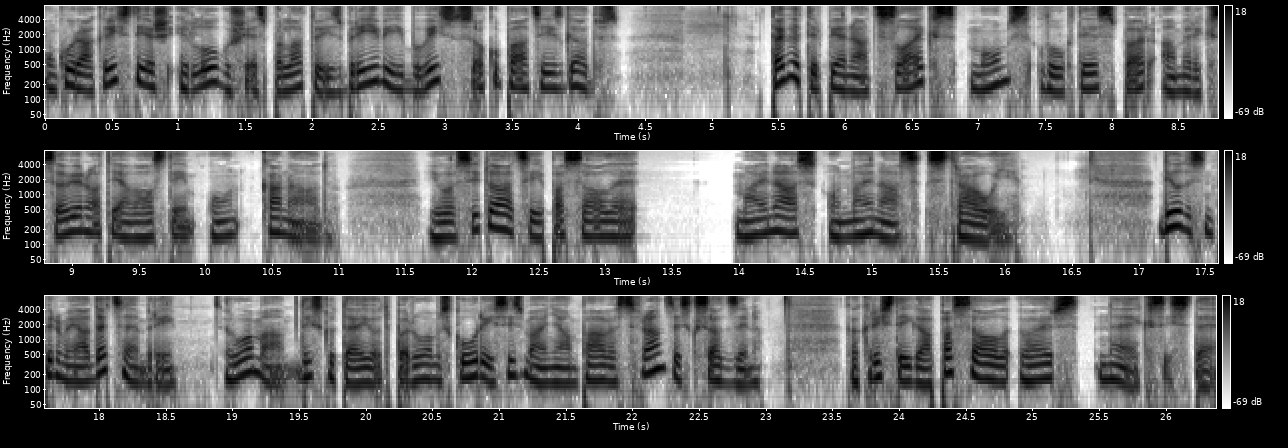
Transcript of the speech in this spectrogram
un kurā kristieši ir lūgušies par Latvijas brīvību visus okupācijas gadus. Tagad ir pienācis laiks mums lūgties par Amerikas Savienotajām valstīm un Kanādu, jo situācija pasaulē mainās un mainās strauji. 21. decembrī Romā, diskutējot par Romas kūrijas izmaiņām, pāvests Francisks atzina, ka kristīgā pasaule vairs neeksistē.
